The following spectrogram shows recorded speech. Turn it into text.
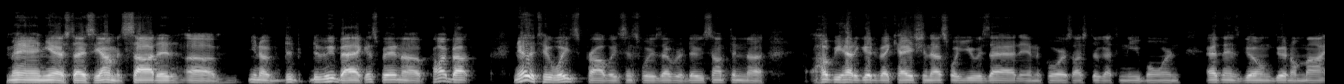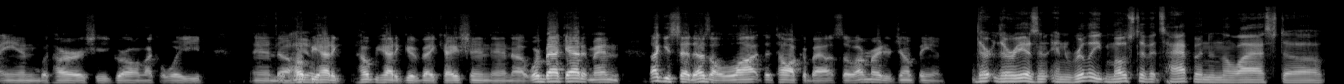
Man, yeah, Stacey, I'm excited. Uh, you know, to, to, be back. It's been uh, probably about nearly two weeks, probably since we was able to do something. Uh, I hope you had a good vacation. That's where you was at, and of course, I still got the newborn. Everything's going good on my end with her. She's growing like a weed, and uh, hope you had a hope you had a good vacation. And uh, we're back at it, man. Like you said, there's a lot to talk about, so I'm ready to jump in. There, there is, and, and really, most of it's happened in the last uh,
